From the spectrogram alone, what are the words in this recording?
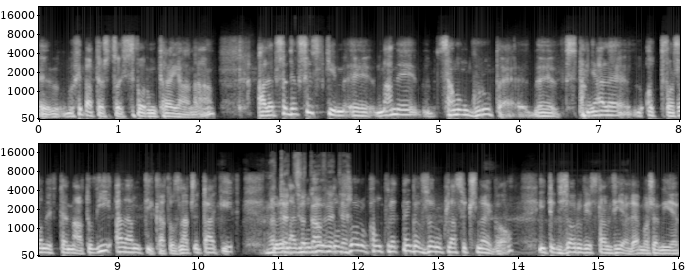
y, chyba też coś z forum Trajana, ale przede wszystkim y, mamy całą grupę wspaniale odtworzonych tematów i Alantika, to znaczy takich, no które nawiązują do wzoru, konkretnego wzoru klasycznego i tych wzorów jest tam wiele, możemy je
